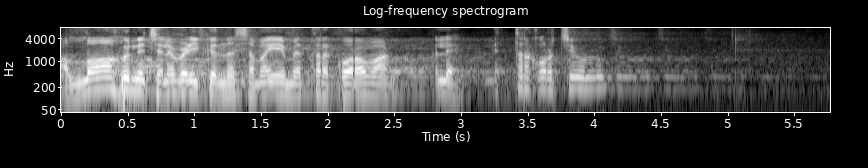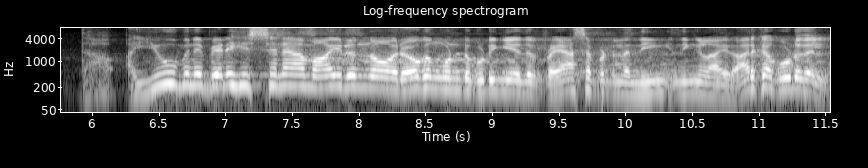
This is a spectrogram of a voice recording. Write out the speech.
അള്ളാഹുവിന് ചെലവഴിക്കുന്ന സമയം എത്ര കുറവാണ് അല്ലേ? എത്ര കുറച്ചേ ഉള്ളൂ. ദാ അയ്യൂബ് നബി അലഹിസ്സലാം ആയിരുന്നോ? രോഗം കൊണ്ട് കുടുങ്ങിയത് പ്രയാസപ്പെട്ടില്ല നിങ്ങളായിരുന്നു. ആർക്കാ കൂടുതൽ?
